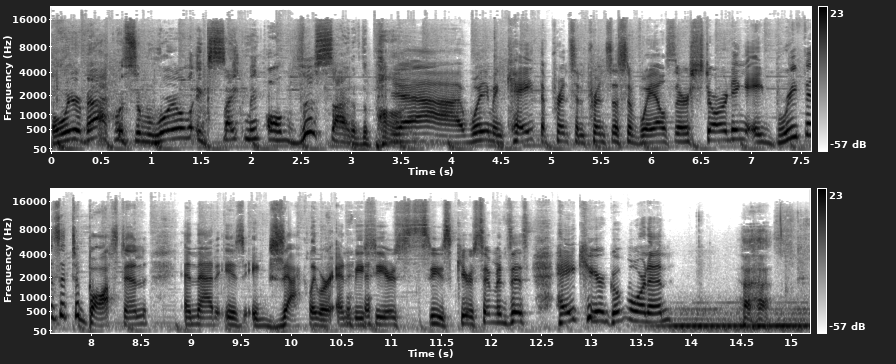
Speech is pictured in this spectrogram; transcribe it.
Well, we are back with some royal excitement on this side of the pond. Yeah, William and Kate, the Prince and Princess of Wales, they're starting a brief visit to Boston, and that is exactly where NBC's Keir Simmons is. Hey, Keir, good morning.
